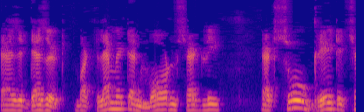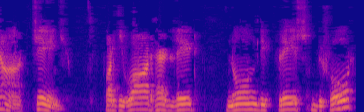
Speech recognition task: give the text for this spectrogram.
as a desert, but lament and mourn sadly at so great a change, for the war had laid known the place before,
